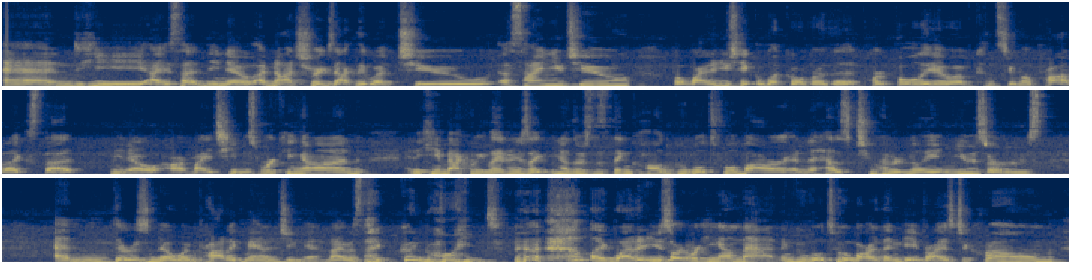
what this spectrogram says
and he, I said, you know, I'm not sure exactly what to assign you to, but why don't you take a look over the portfolio of consumer products that, you know, our, my team is working on? And he came back a week later and he's like, you know, there's this thing called Google Toolbar and it has 200 million users and there's no one product managing it. And I was like, good point. like, why don't you start working on that? And Google Toolbar then gave rise to Chrome,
